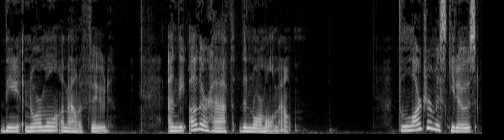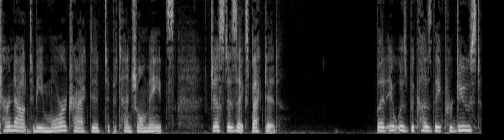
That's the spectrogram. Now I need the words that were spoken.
the normal amount of food, and the other half the normal amount. The larger mosquitoes turned out to be more attractive to potential mates, just as expected. But it was because they produced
